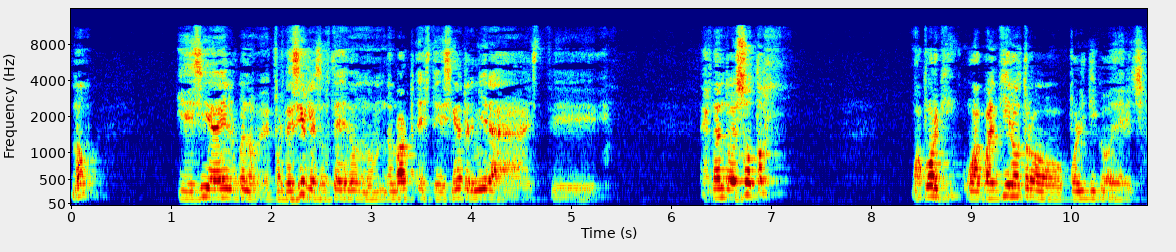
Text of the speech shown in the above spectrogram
¿no? Y decía él, bueno, por decirles a ustedes, ¿no? no, no este, si no termina este, Hernando de Soto, o a Porqui, o a cualquier otro político de derecha.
